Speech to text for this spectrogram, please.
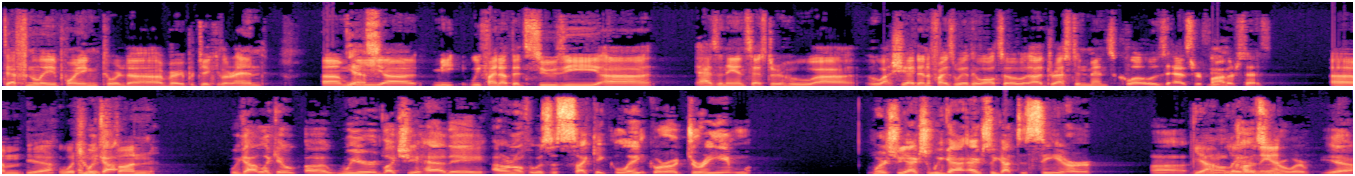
definitely pointing toward uh, a very particular end. Um, Yes. We uh, meet. We find out that Susie uh, has an ancestor who uh, who she identifies with, who also uh, dressed in men's clothes, as her father says. Um, Yeah. which And was got- fun. We got like a, a weird, like she had a, I don't know if it was a psychic link or a dream where she actually, we got, actually got to see her, uh, Yeah, you know, later in the cousin end. or whatever. Yeah.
